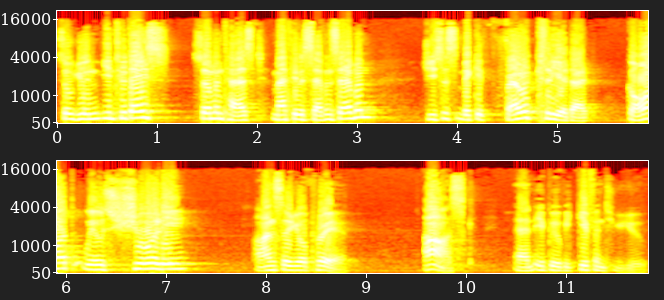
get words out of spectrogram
So in, in today's sermon text, Matthew 7 7, Jesus make it very clear that God will surely answer your prayer. Ask, and it will be given to you.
